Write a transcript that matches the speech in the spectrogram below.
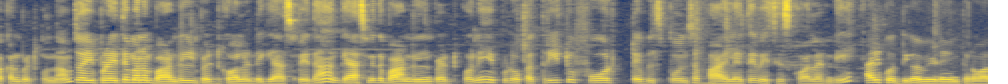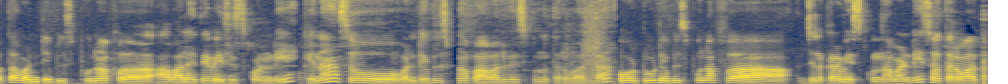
పక్కన పెట్టుకుందాం. సో ఇప్పుడైతే మనం బాండిల్ని పెట్టుకోవాలండి గ్యాస్ మీద. గ్యాస్ మీద బాండిల్ని పెట్టుకొని ఇప్పుడు ఒక three to four table spoons of oil అయితే వేసేసుకోవాలండి. ఆయిల్ కొద్దిగా వేడైన తర్వాత వన్ టేబుల్ స్పూన్ ఆఫ్ ఆవాలు అయితే వేసేసుకోండి. ఓకేనా? So one table spoon of ఆవాలు వేసుకున్న తర్వాత ఓ టూ టేబుల్ స్పూన్ ఆఫ్ జీలకర్ర వేసుకుందామండి. సో తర్వాత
